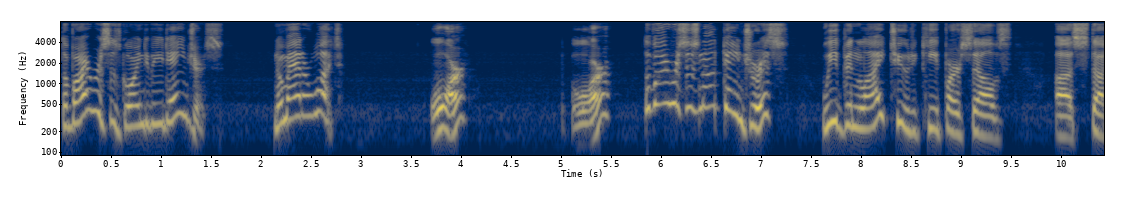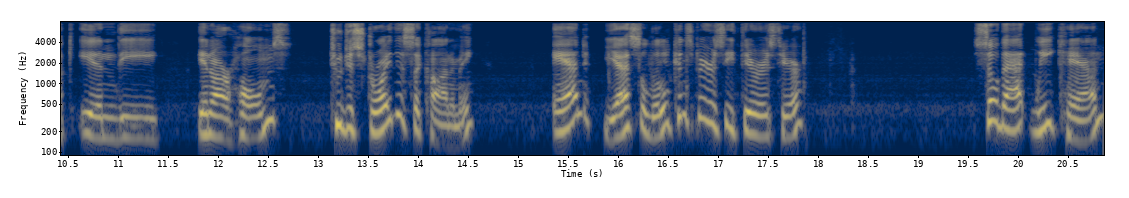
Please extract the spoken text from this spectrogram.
the virus is going to be dangerous, no matter what. Or, or the virus is not dangerous We've been lied to to keep ourselves uh, stuck in the in our homes to destroy this economy. And yes, a little conspiracy theorist here, so that we can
